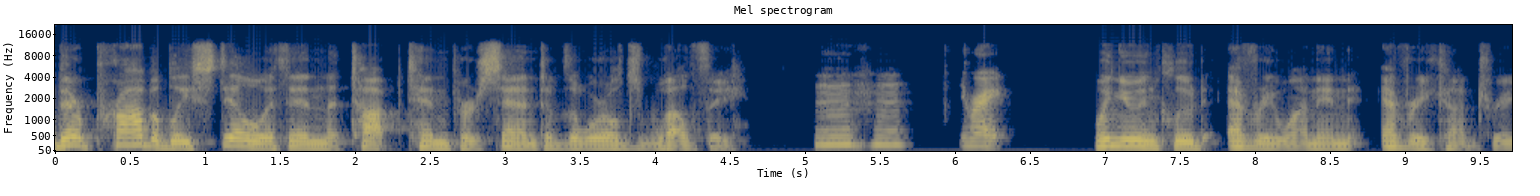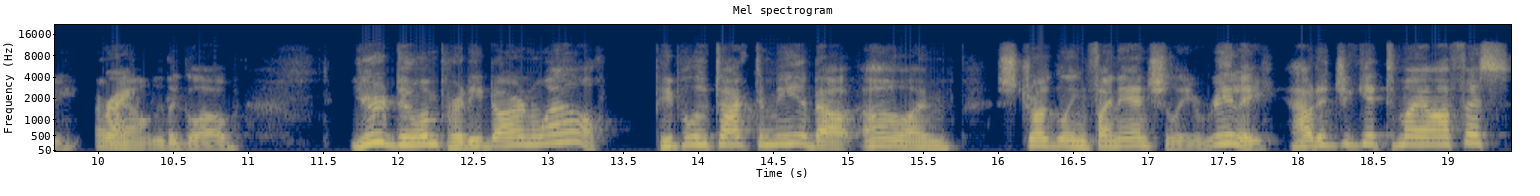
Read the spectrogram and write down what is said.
they're probably still within the top 10% of the world's wealthy Mm-hmm. Right. when you include everyone in every country Right. around the globe, you're doing pretty darn well. People who talk to me about, oh, I'm struggling financially. Really? How did you get to my office?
